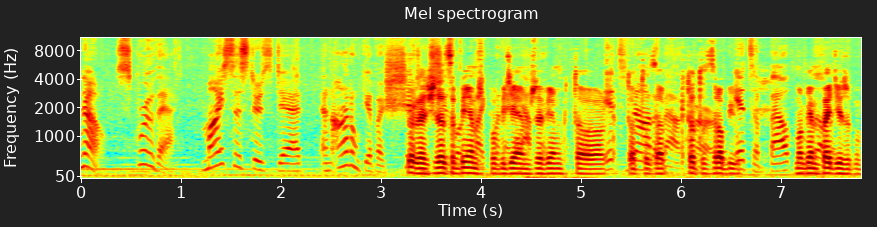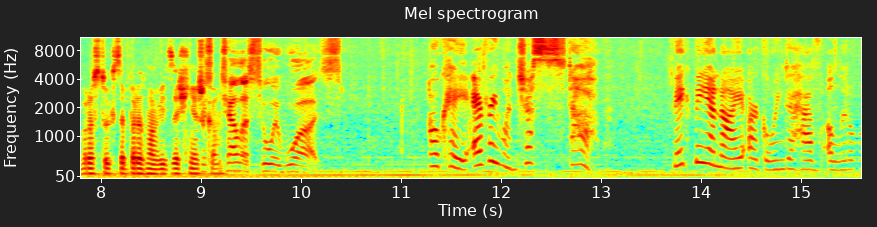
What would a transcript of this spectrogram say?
No, screw that. My sister's dead, and I don't give a shit. Kurde, źle zrobiłem, że powiedziałem, że wiem kto, kto, to, za, about kto to zrobił. It's about Mogłem powiedzieć, że po prostu chcę porozmawiać ze Śnieżką. Just tell us who it was. Okay, everyone, just stop. Bigby and I are going to have a little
